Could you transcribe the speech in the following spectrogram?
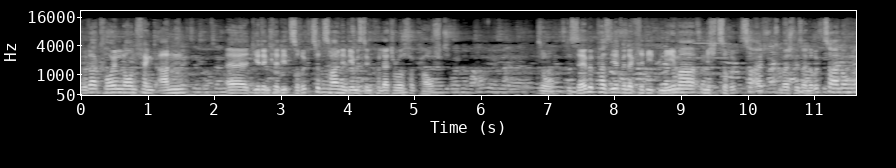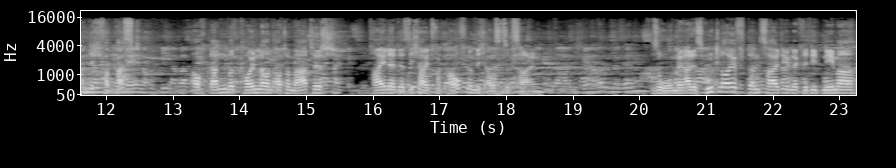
Oder CoinLoan fängt an, äh, dir den Kredit zurückzuzahlen, indem es den Collateral verkauft. So, dasselbe passiert, wenn der Kreditnehmer nicht zurückzahlt, zum Beispiel seine Rückzahlung an dich verpasst. Auch dann wird CoinLoan automatisch Teile der Sicherheit verkaufen, um dich auszuzahlen. So, und wenn alles gut läuft, dann zahlt eben der Kreditnehmer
